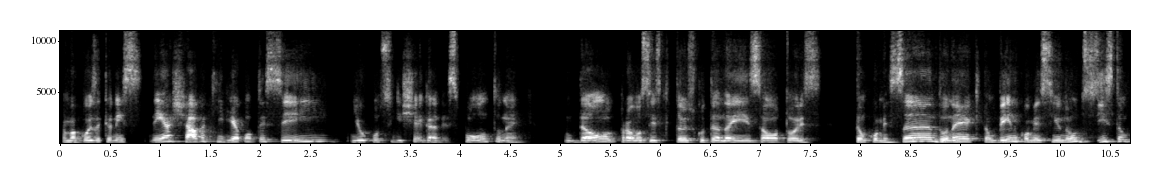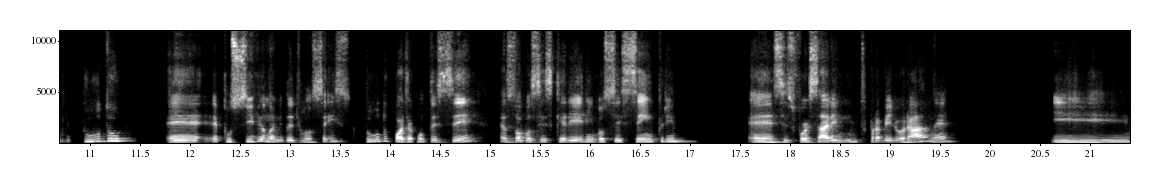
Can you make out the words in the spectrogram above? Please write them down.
é uma coisa que eu nem, nem achava que iria acontecer e, e eu consegui chegar nesse ponto, né? Então, para vocês que estão escutando aí, são autores que estão começando, né, que estão bem no comecinho, não desistam, que tudo é, é possível na vida de vocês, tudo pode acontecer, é só vocês quererem, vocês sempre é, se esforçarem muito para melhorar, né? E,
